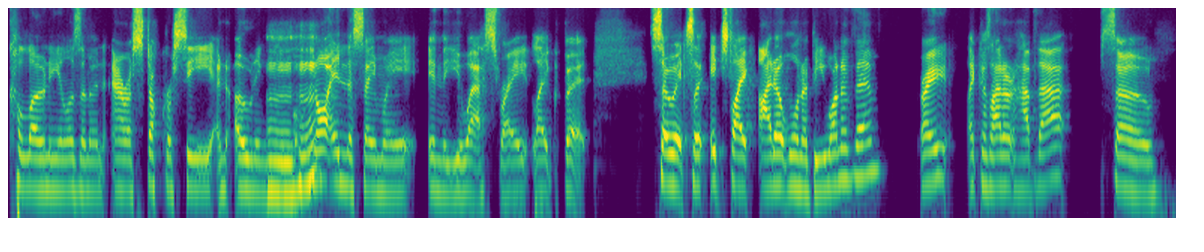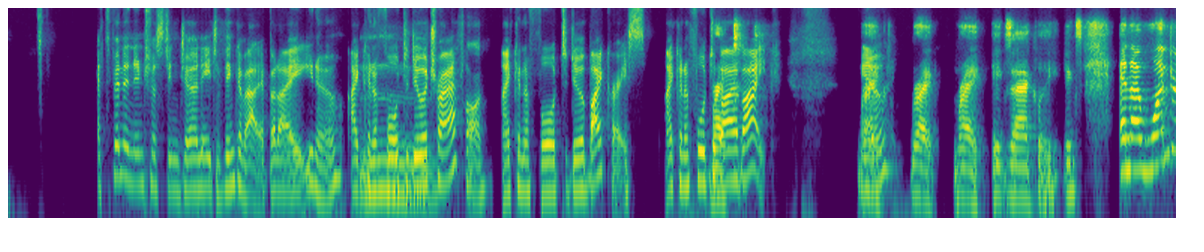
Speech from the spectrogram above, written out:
colonialism and aristocracy and owning people mm-hmm. not in the same way in the US right like but so it's like it's like I don't want to be one of them right? Like, because I don't have that. So it's been an interesting journey to think about it. But I, you know, I can mm. afford to do a mm. triathlon. I can afford to do a bike race. I can afford to right. buy a bike. right, know? right, right, exactly. And I wonder,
